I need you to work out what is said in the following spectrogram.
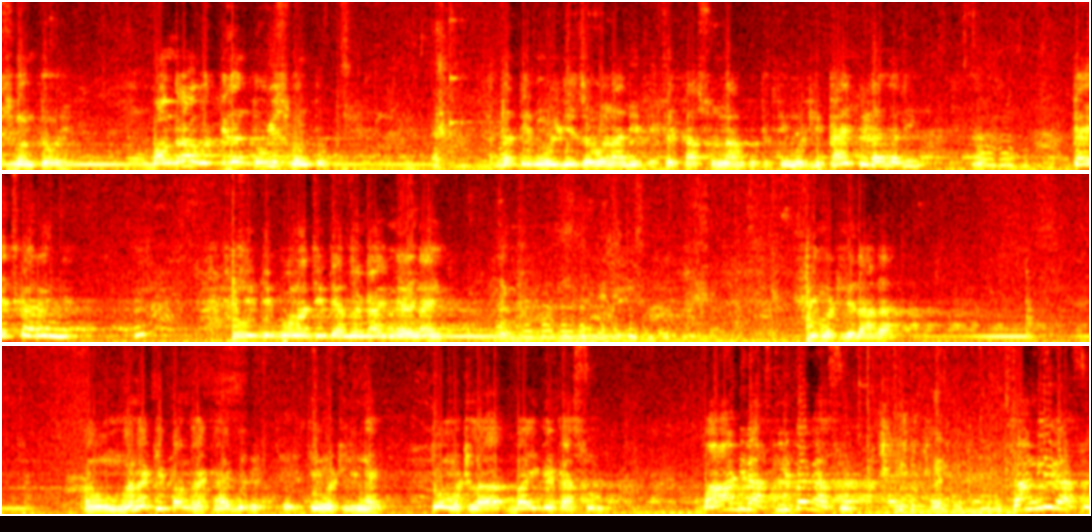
वीस म्हणतोय पंधरा होतील आणि तू वीस म्हणतो. आता ती मुलगी जवळ आली तिचं कासू नाव होतं ती म्हटली काय पिढा झाली? काहीच कारण नाही. शेती कोणाची त्याचं काय निर्णय ती म्हटली दादा अहो म्हणा की पंधरा काय बिघडते ती म्हटली नाही. तो म्हटला बाईक कासू पाठ घासली तर घासू. चांगली घासू.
